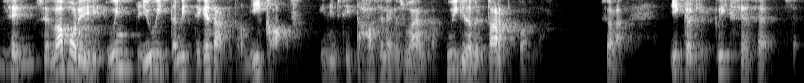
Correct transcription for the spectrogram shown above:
see, see laborihunt ei huvita mitte kedagi, ta on igav, inimesed ei taha sellega suhelda, kuigi ta võib tark olla, eks ole. ikkagi kõik see, see, see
